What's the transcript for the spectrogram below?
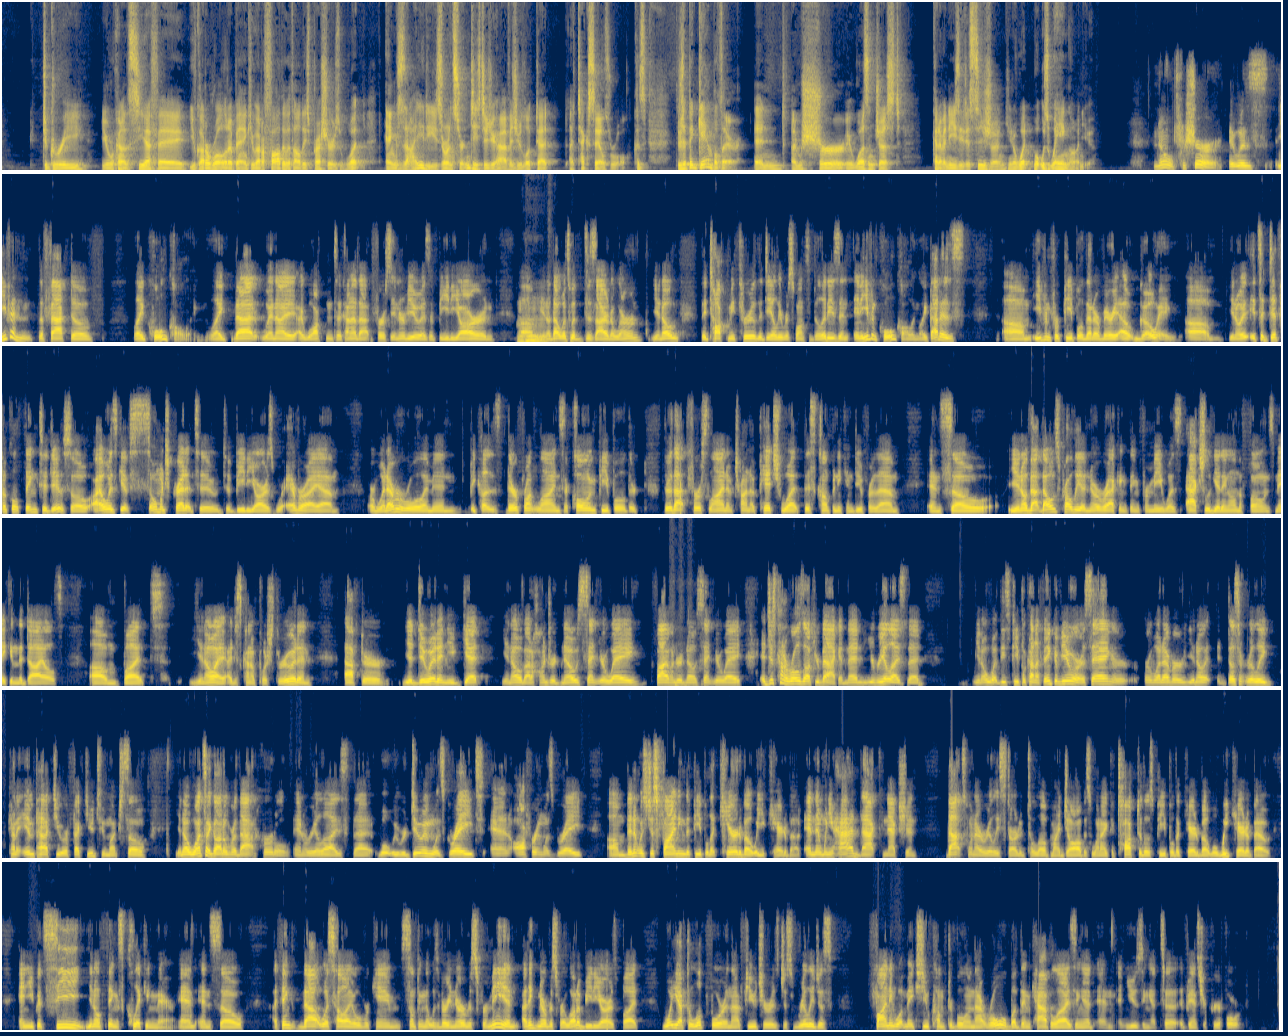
degree, you're working on the CFA, you've got a role at a bank, you've got a father with all these pressures. What anxieties or uncertainties did you have as you looked at a tech sales role? Because there's a big gamble there. And I'm sure it wasn't just kind of an easy decision. You know, what what was weighing on you? No, for sure. It was even the fact of like cold calling, like that when I, I walked into kind of that first interview as a BDR and um, mm-hmm. you know, that was with desire to learn, you know, they talked me through the daily responsibilities and, and even cold calling, like that is um, even for people that are very outgoing. Um, you know, it, it's a difficult thing to do. So I always give so much credit to to BDRs wherever I am or whatever role I'm in because they're front lines. They're calling people. They're they're that first line of trying to pitch what this company can do for them. And so, you know, that that was probably a nerve wracking thing for me was actually getting on the phones, making the dials. Um, but you know, I, I just kind of pushed through it and after you do it and you get you know about 100 no's sent your way 500 no's sent your way it just kind of rolls off your back. And then you realize that you know what these people kind of think of you or are saying or or whatever you know it, it doesn't really kind of impact you or affect you too much. So you know once i got over that hurdle and realized that what we were doing was great and offering was great um, then it was just finding the people that cared about what you cared about. And then when you had that connection that's when I really started to love my job is when I could talk to those people that cared about what we cared about and you could see, you know, things clicking there. And and so I think that was how I overcame something that was very nervous for me and I think nervous for a lot of BDRs, but what you have to look for in that future is just really just finding what makes you comfortable in that role, but then capitalizing it and, and using it to advance your career forward.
